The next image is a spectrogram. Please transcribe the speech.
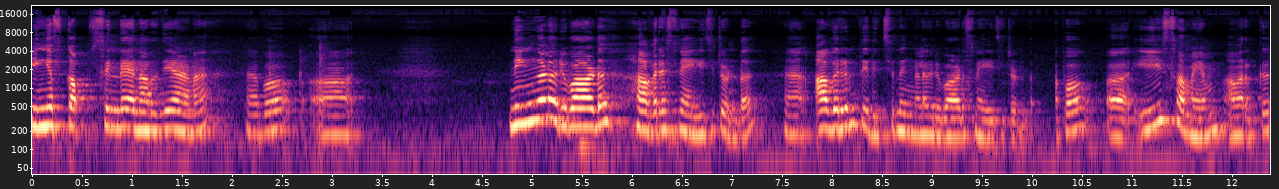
കിങ് ഓഫ് കപ്സിന്റെ എനർജിയാണ്. അപ്പോൾ നിങ്ങൾ ഒരുപാട് അവരെ സ്നേഹിച്ചിട്ടുണ്ട്. അവരും തിരിച്ച് നിങ്ങളെ ഒരുപാട് സ്നേഹിച്ചിട്ടുണ്ട്. അപ്പോൾ ഈ സമയം അവർക്ക്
